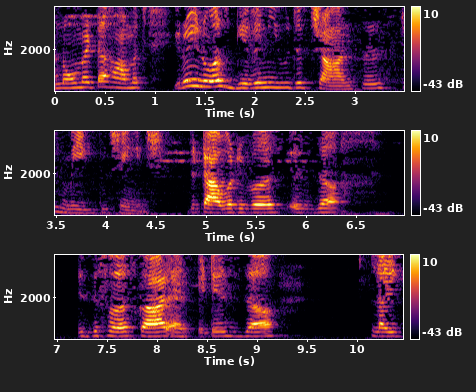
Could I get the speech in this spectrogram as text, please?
no matter how much you know universe given you the chances to make the change. The tower reverse is the is the first card and it is the like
